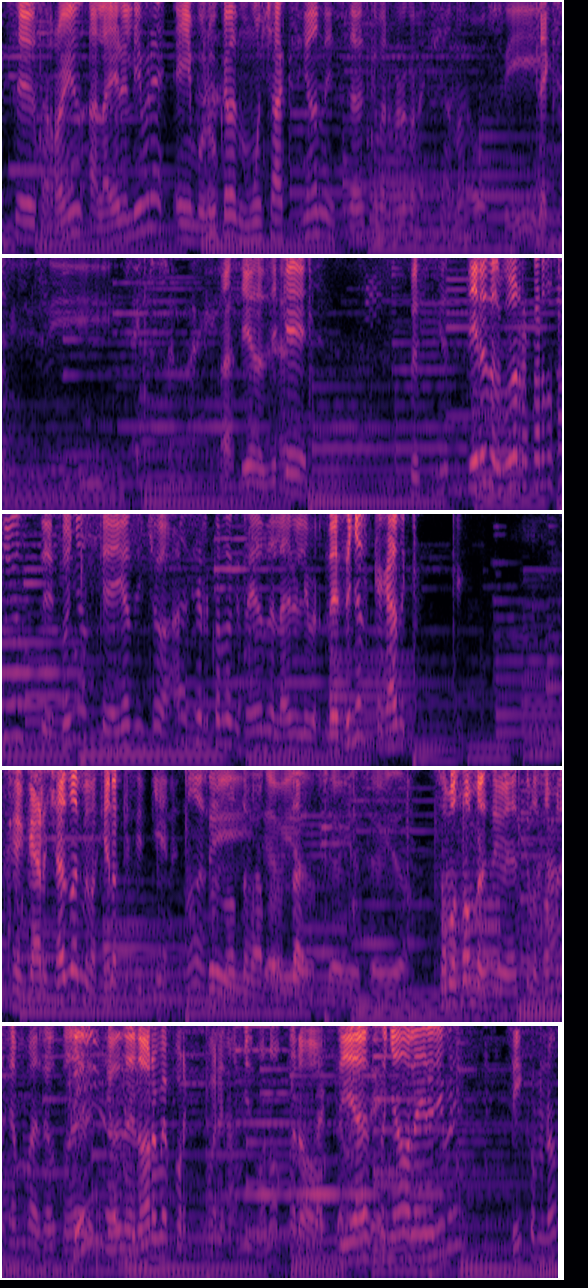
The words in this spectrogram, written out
se desarrollan al aire libre e involucran mucha acción? Y sabes que me refiero con acción, ¿no? Oh, sí. Sexo. Sí, sí, sí. Sexo salvaje. Así es, así que... Pues, ¿tienes algunos recuerdos tuyos de sueños que hayas dicho, ah, sí recuerdo que salías del aire libre? De sueños que, que, garchando me imagino que sí tienes, ¿no? Eso Sí, no te voy a sí ha preguntar. habido, sí ha habido, sí ha habido. Somos hombres, sí, es que los hombres siempre hacemos con Sí, una no, sí. enorme por, por eso mismo, ¿no? Pero ¿sí has soñado al aire libre? Sí, ¿cómo no?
